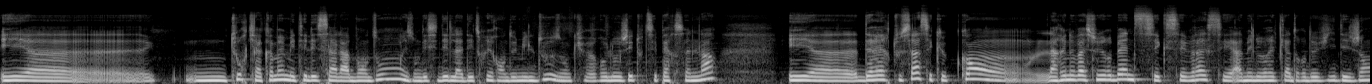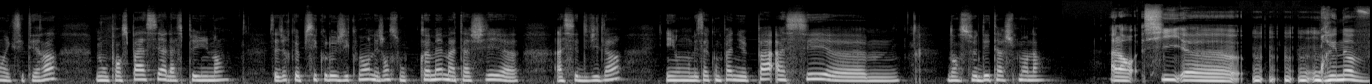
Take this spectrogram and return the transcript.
Et euh, une tour qui a quand même été laissée à l'abandon. Ils ont décidé de la détruire en 2012, donc reloger toutes ces personnes-là. Et euh, derrière tout ça, c'est que quand la rénovation urbaine, c'est vrai, c'est améliorer le cadre de vie des gens, etc. Mais on pense pas assez à l'aspect humain. C'est-à-dire que psychologiquement, les gens sont quand même attachés euh, à cette vie-là et on les accompagne pas assez euh, dans ce détachement-là. Alors, si on, rénove,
